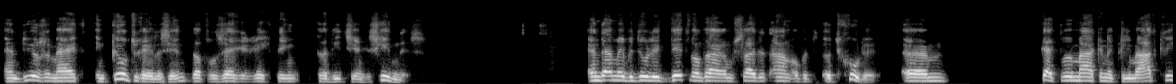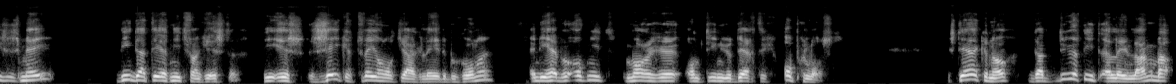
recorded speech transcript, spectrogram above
en duurzaamheid in culturele zin, dat wil zeggen richting traditie en geschiedenis. En daarmee bedoel ik dit, want daarom sluit het aan op het, het goede. Um, kijk, we maken een klimaatcrisis mee die dateert niet van gisteren. Die is zeker 200 jaar geleden begonnen. En die hebben we ook niet morgen om 10 uur 30 opgelost. Sterker nog, dat duurt niet alleen lang, maar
